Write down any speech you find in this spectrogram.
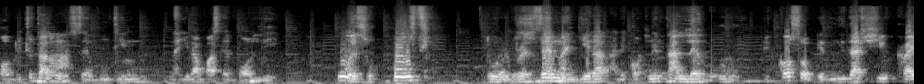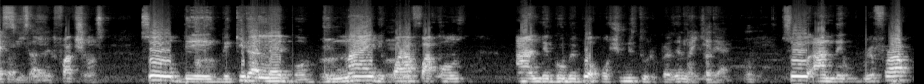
of the 2017 Nigeria Basketball League, who were supposed to represent Nigeria at the continental level because of the leadership crisis and the factions. So the the Kida led denied the Kwara Falcons and the Gombe Bull opportunity to represent Nigeria. Mm. So and the referral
